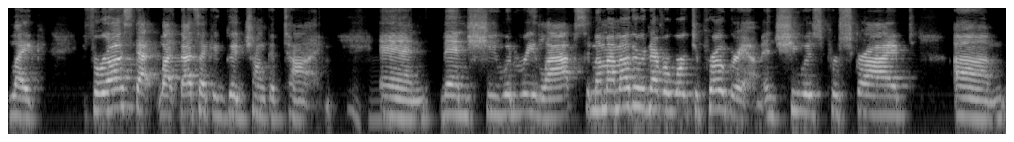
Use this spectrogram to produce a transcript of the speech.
Like for us that like that's like a good chunk of time. Mm-hmm. and then she would relapse. My my mother never worked a program and she was prescribed um,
